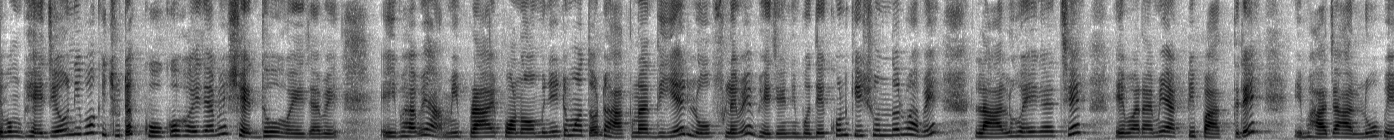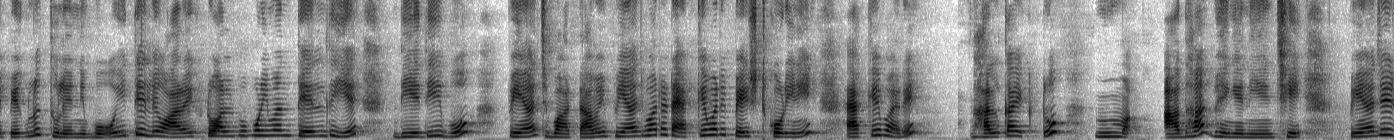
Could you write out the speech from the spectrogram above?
এবং ভেজেও নিব, কিছুটা কুকও হয়ে যাবে, সেদ্ধও হয়ে যাবে। এইভাবে আমি প্রায় পনেরো মিনিট মতো ঢাকনা দিয়ে লো ফ্লেমে ভেজে নিব। দেখুন কি সুন্দরভাবে লাল হয়ে গেছে। এবার আমি একটি পাত্রে এই ভাজা আলু, পেঁপেগুলো তুলে নিব। ওই তেলে আর একটু অল্প পরিমাণ তেল দিয়ে দিয়ে দিব পেঁয়াজ বাটা। আমি পেঁয়াজ বাটাটা একেবারে পেস্ট করিনি, একেবারে হালকা একটু আধা ভেঙে নিয়েছি। পেঁয়াজের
